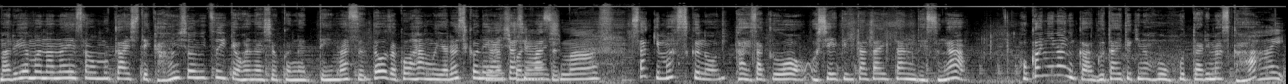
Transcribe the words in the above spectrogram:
丸山七恵さんをお迎えして花粉症についてお話を伺っています。どうぞ後半もよろしくお願いいたします。さっきマスクの対策を教えていただいたんですが他に何か具体的な方法ってありますか？はい。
